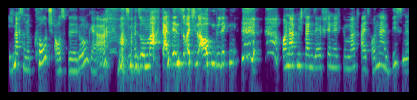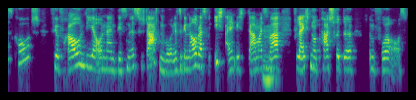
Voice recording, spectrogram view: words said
ich mache so eine Coach-Ausbildung, ja, was man so macht dann in solchen Augenblicken und habe mich dann selbstständig gemacht als Online-Business-Coach für Frauen, die ja Online-Business starten wollen. Also genau das, wie ich eigentlich damals mhm. war, vielleicht nur ein paar Schritte im Voraus.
